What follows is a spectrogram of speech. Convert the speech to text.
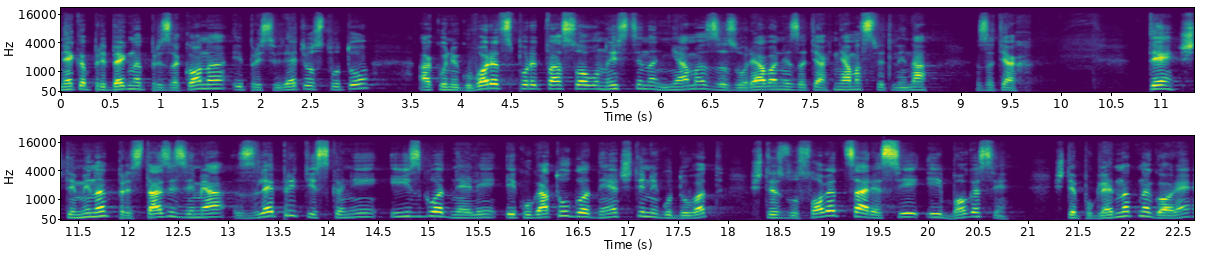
Нека прибегнат при закона и при свидетелството, ако не говорят според това слово, наистина няма зазоряване за тях, няма светлина за тях. Те ще минат през тази земя зле притискани и изгладнели и когато огладнеят ще негодуват, ще злословят царя си и Бога си. Ще погледнат нагоре,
